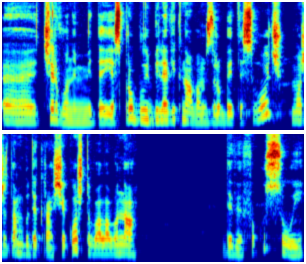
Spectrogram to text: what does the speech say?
е, червоним віддає. Спробую біля вікна вам зробити сводч, може там буде краще. Коштувала вона. Диви, фокусуй.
